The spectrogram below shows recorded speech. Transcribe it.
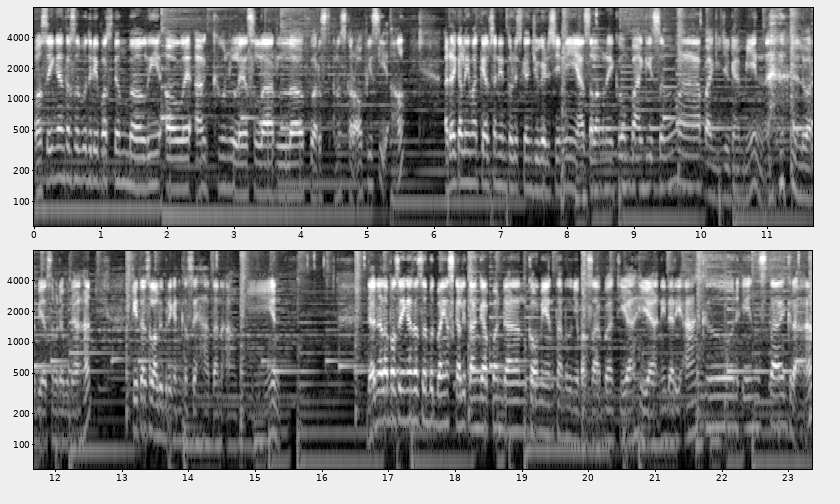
Postingan tersebut dipost kembali oleh akun Leslar Lovers underscore official. Ada kalimat caption yang tuliskan juga di sini. Assalamualaikum pagi semua, pagi juga Min. Luar biasa mudah-mudahan kita selalu diberikan kesehatan, amin. Dan dalam postingan tersebut banyak sekali tanggapan dan komentar tentunya persahabat ya, yakni dari akun Instagram.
